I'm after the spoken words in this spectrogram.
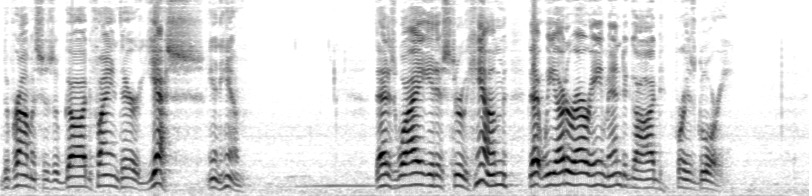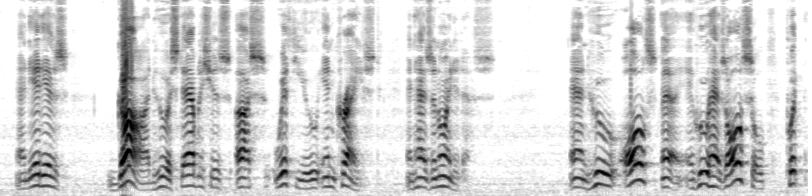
the promises of God find their yes in him. That is why it is through him that we utter our amen to God for his glory. And it is God who establishes us with you in Christ and has anointed us, and who also uh, who has also put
